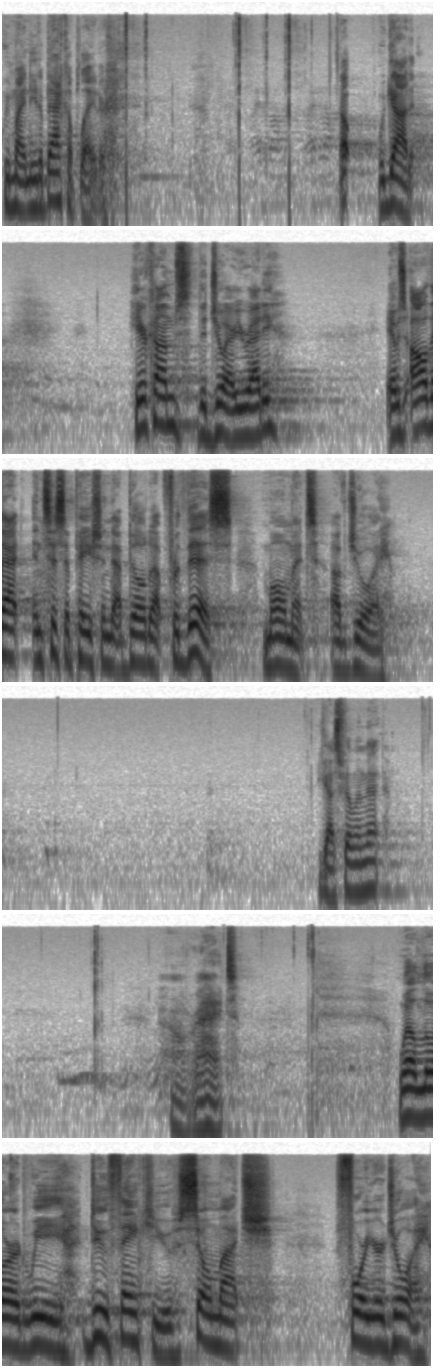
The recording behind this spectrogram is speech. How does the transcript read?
We might need a backup later. Oh, we got it. Here comes the joy. Are you ready? It was all that anticipation that built up for this moment of joy. You guys feeling that? All right. Well, Lord, we do thank you so much for your joy.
